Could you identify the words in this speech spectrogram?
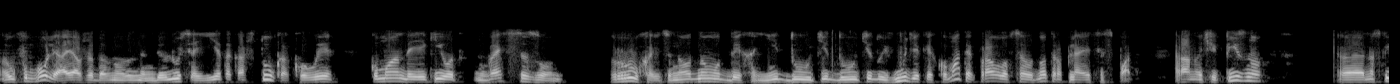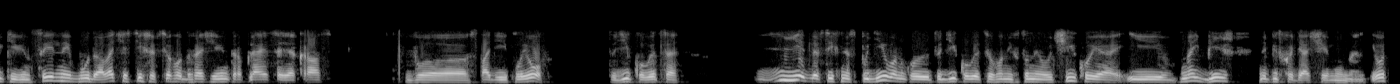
у футболі, а я вже давно з ним дивлюся, є така штука, коли команди, які от весь сезон рухаються на одному диханні, йдуть, ідуть, ідуть. В будь-яких команд, як правило, все одно трапляється спад. Рано чи пізно, е, наскільки він сильний буде, але частіше всього, до речі, він трапляється якраз в стадії плей-офф. Тоді, коли це є для всіх несподіванкою, тоді, коли цього ніхто не очікує, і в найбільш непідходящий момент. І от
